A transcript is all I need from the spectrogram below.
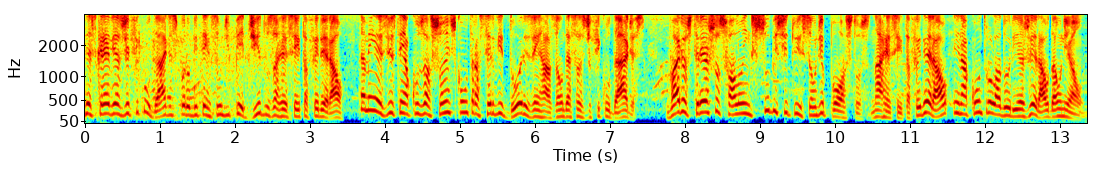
descreve as dificuldades para obtenção de pedidos à Receita Federal. Também existem acusações contra servidores em razão dessas dificuldades. Vários trechos falam em substituição de postos na Receita Federal e na Controladoria Geral da União.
